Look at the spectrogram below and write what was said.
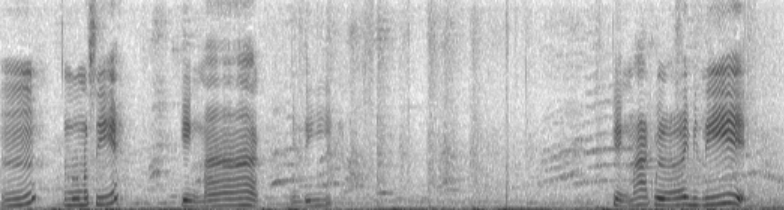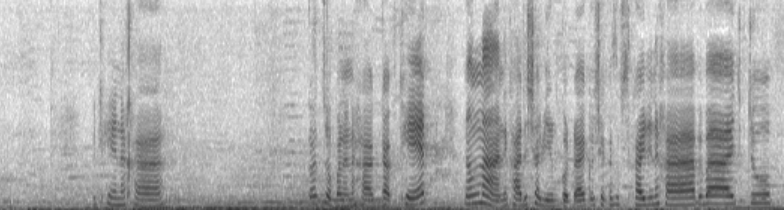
อืมมือมาสิ เก่งมาก บิลลี่ เก่งมากเลยบิลลี่ โอเคนะคะ ก็จบไปแล้วนะคะกับเคสน้องหมานะคะ ถ้าชอบอย่าลืมกดไลค์ กดแชร์ กด subscribe ด้วยนะคะ บ๊ายบาย จุ๊บ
